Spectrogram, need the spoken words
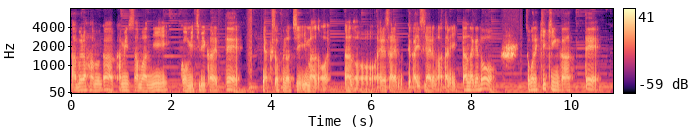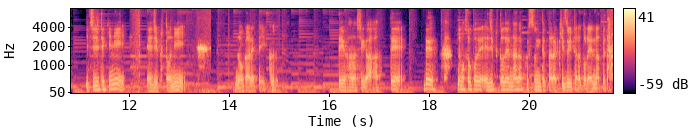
アブラハムが神様にこう導かれて約束の地今のあのエルサレムっていうかイスラエルのあたりに行ったんだけどそこで飢饉があって一時的にエジプトに逃れていくっていう話があってででもそこでエジプトで長く住んでたら気づいたら奴隷になってたんで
